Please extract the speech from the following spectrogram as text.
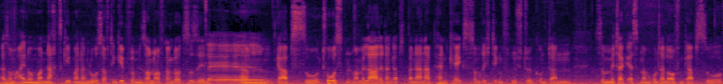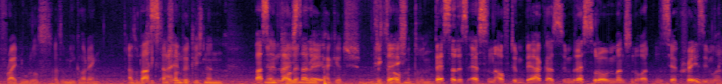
also um 1 Uhr nachts geht man dann los auf den Gipfel, um den Sonnenaufgang dort zu sehen. Ähm, gab es so Toast mit Marmelade, dann gab es Banana-Pancakes zum richtigen Frühstück und dann zum Mittagessen beim Runterlaufen gab es so Fried Noodles, also Mi Goreng. Also du Was kriegst dann schon wirklich einen, Was ein Lifestyle, ey. Package. Kriegt er auch echt mit drin. besseres Essen auf dem Berg als im Restaurant in manchen Orten. Das ist ja crazy, Mann.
